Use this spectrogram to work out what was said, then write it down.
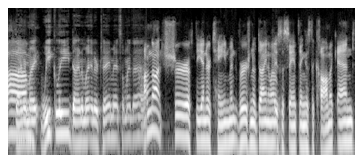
Um, Dynamite Weekly, Dynamite Entertainment, something like that. I'm not sure if the entertainment version of Dynamite is the same thing as the comic end.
